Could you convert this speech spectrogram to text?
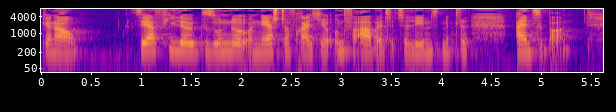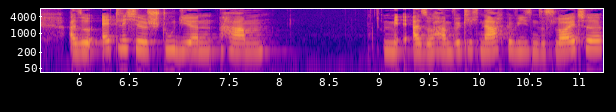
genau, sehr viele gesunde und nährstoffreiche, unverarbeitete Lebensmittel einzubauen. Also etliche Studien haben also haben wirklich nachgewiesen, dass Leute,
